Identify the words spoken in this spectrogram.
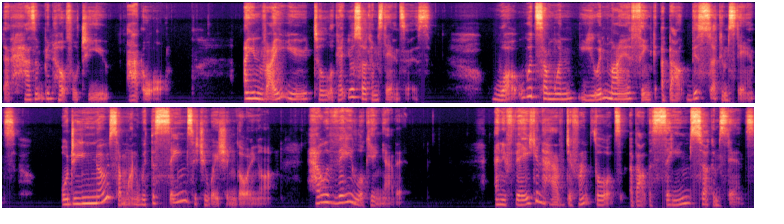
that hasn't been helpful to you at all. I invite you to look at your circumstances what would someone you admire think about this circumstance? Or do you know someone with the same situation going on? How are they looking at it? And if they can have different thoughts about the same circumstance,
